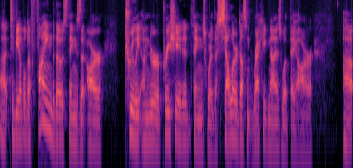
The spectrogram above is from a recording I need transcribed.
uh, to be able to find those things that are truly underappreciated, things where the seller doesn't recognize what they are, uh,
